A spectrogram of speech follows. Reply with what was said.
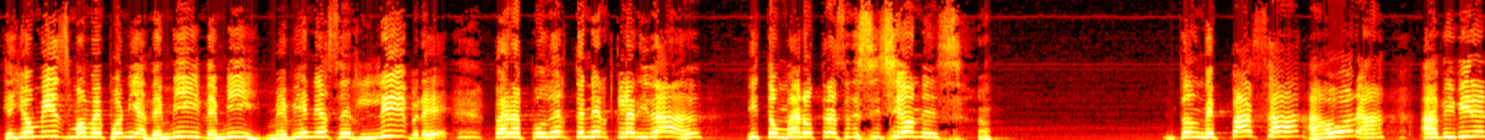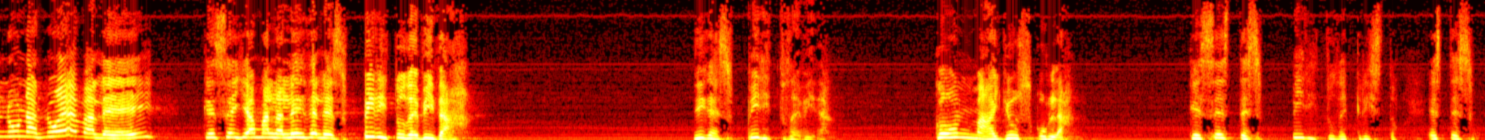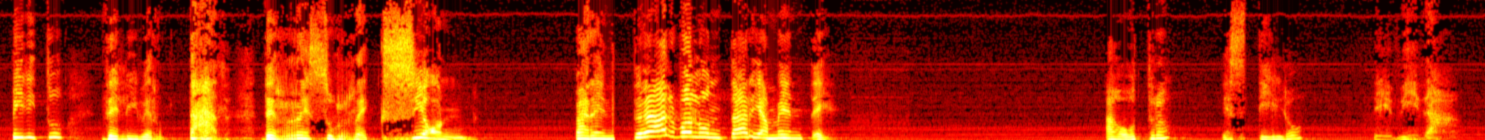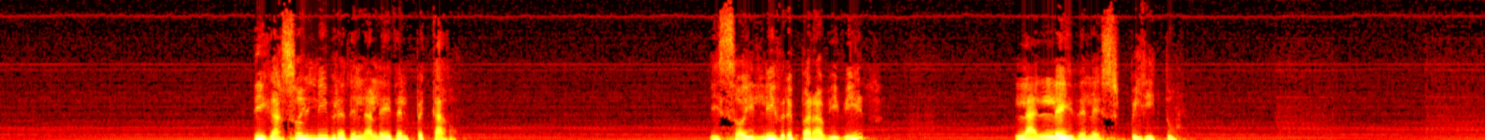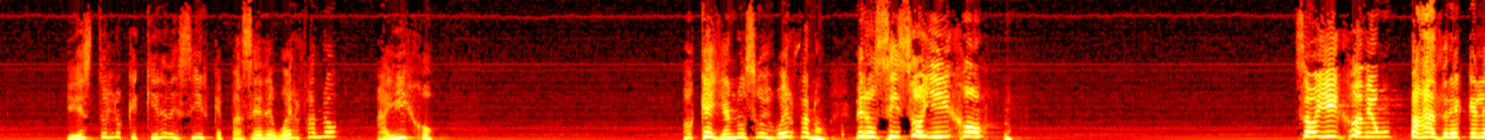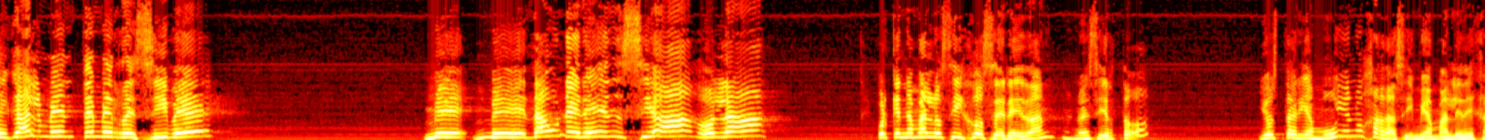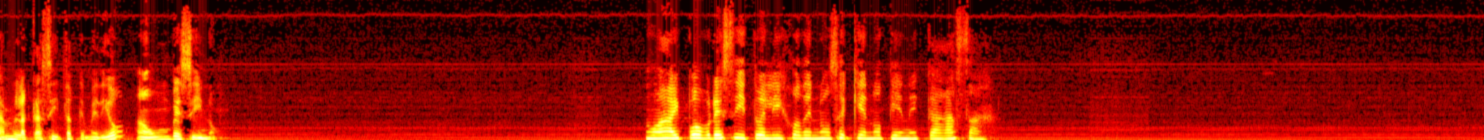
que yo mismo me ponía de mí, de mí, me viene a ser libre para poder tener claridad y tomar otras decisiones. Entonces me pasa ahora a vivir en una nueva ley que se llama la ley del espíritu de vida. Diga espíritu de vida, con mayúscula, que es este espíritu de Cristo, este espíritu espíritu de libertad, de resurrección, para entrar voluntariamente a otro estilo de vida. diga, soy libre de la ley del pecado y soy libre para vivir la ley del Espíritu. Y esto es lo que quiere decir que pasé de huérfano a hijo. Ok, ya no soy huérfano, pero sí soy hijo. Soy hijo de un padre que legalmente me recibe, me, me da una herencia, hola, porque nada más los hijos heredan, ¿no es cierto? Yo estaría muy enojada si mi mamá le deja la casita que me dio a un vecino. Ay, pobrecito, el hijo de no sé quién no tiene casa.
